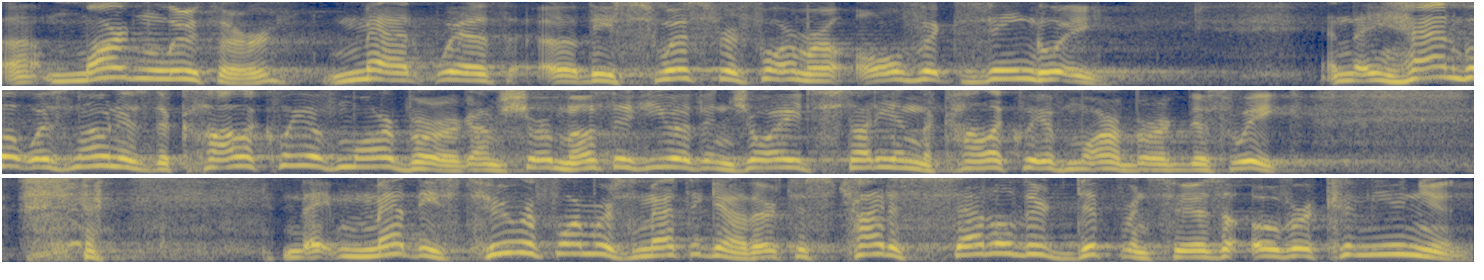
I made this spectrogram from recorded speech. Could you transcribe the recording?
uh, Martin Luther met with uh, the Swiss reformer Ulrich Zwingli. And they had what was known as the Colloquy of Marburg. I'm sure most of you have enjoyed studying the Colloquy of Marburg this week. They met, these two reformers met together to try to settle their differences over communion.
